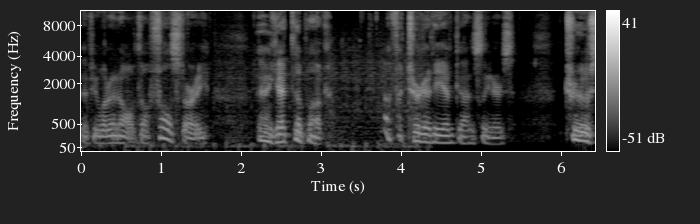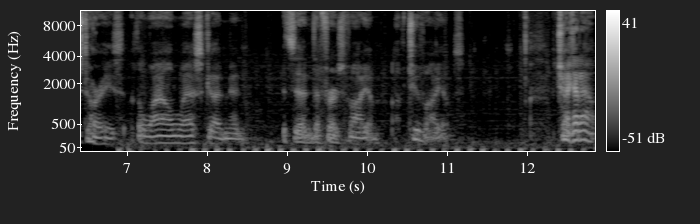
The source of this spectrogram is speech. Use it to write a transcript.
If you want to know the full story, then get the book, A Fraternity of Gunslingers True Stories of the Wild West Gunmen. It's in the first volume of two volumes. Check it out.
